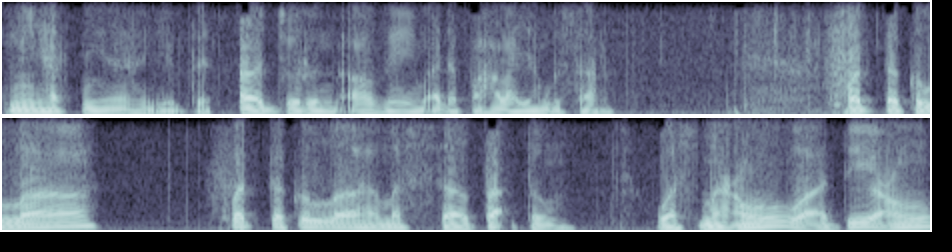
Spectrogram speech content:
niatnya gitu. Ajurun azim ada pahala yang besar. Fattakullah fattakullah mastata'tum wasma'u wa ati'u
